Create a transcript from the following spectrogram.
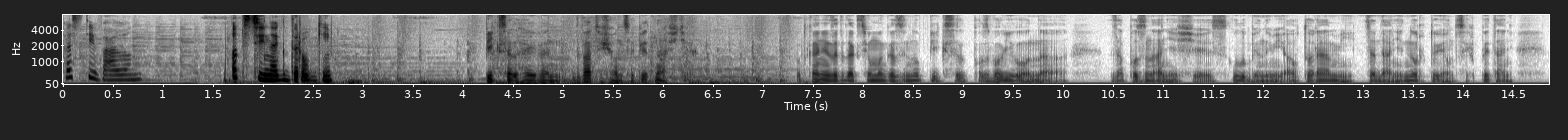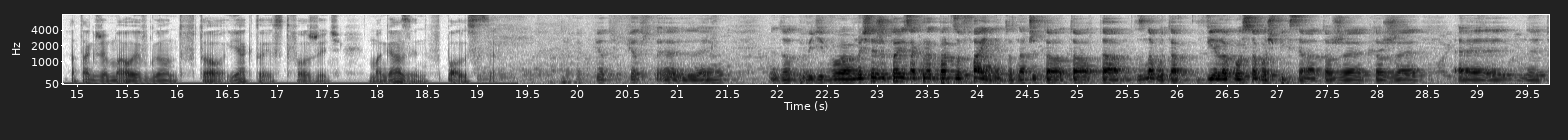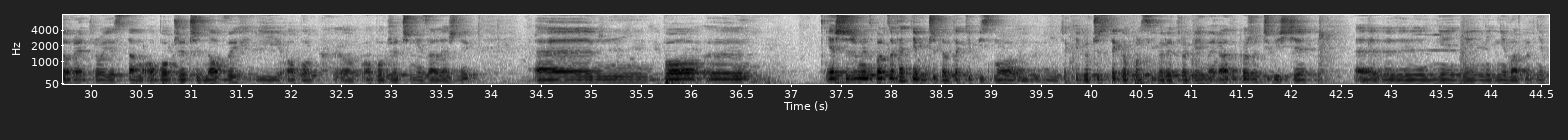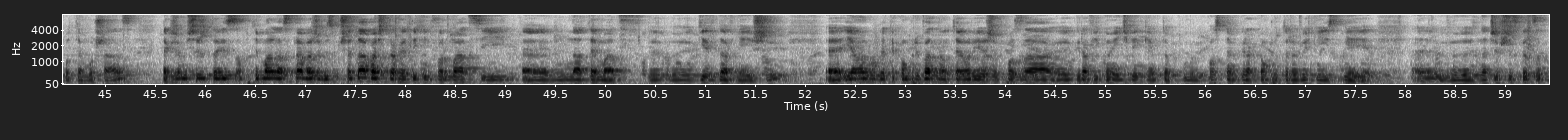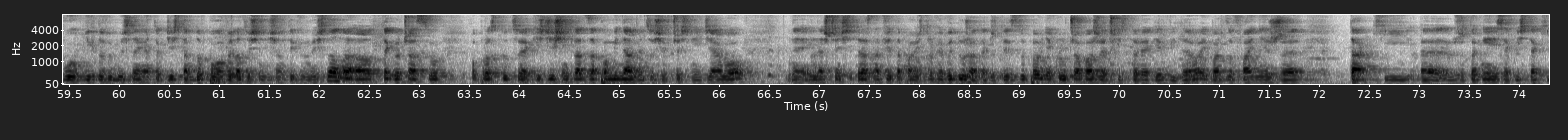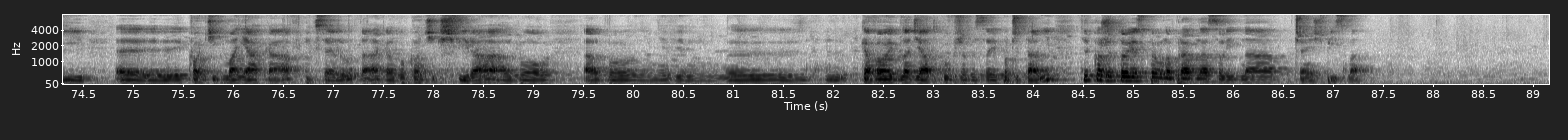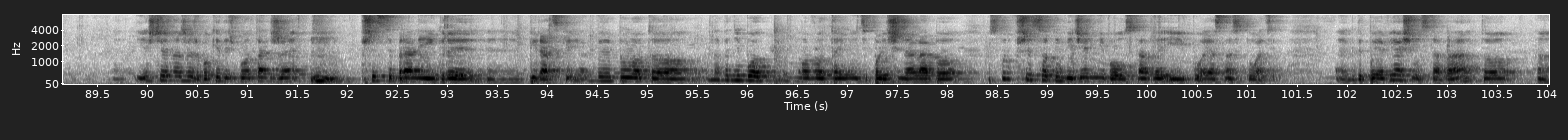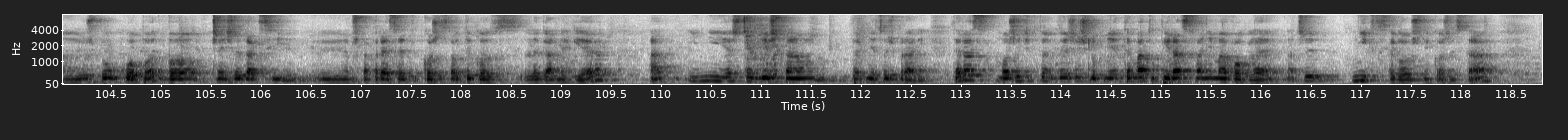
festiwalon. Odcinek drugi. Pixel Haven 2015. Spotkanie z redakcją magazynu Pixel pozwoliło na zapoznanie się z ulubionymi autorami, zadanie nurtujących pytań, a także mały wgląd w to, jak to jest tworzyć magazyn w Polsce. Piotr, Piotr e, e, do odpowiedzi wołał. Myślę, że to jest akurat bardzo fajne, to znaczy to, to, ta, znowu ta wielogłosowość Pixela, to, że, to, że to retro jest tam obok rzeczy nowych i obok, obok rzeczy niezależnych, e, bo e, ja szczerze mówiąc bardzo chętnie bym czytał takie pismo e, takiego czystego polskiego retro gamera, tylko rzeczywiście e, e, nie, nie, nie ma pewnie po temu szans. Także myślę, że to jest optymalna sprawa, żeby sprzedawać trochę tych informacji e, na temat e, e, gier dawniejszych. Ja mam w ogóle taką prywatną teorię, że poza grafiką i dźwiękiem to postęp w grach komputerowych nie istnieje. Znaczy wszystko, co było w nich do wymyślenia, to gdzieś tam do połowy lat 80. wymyślono, a od tego czasu po prostu co jakieś 10 lat zapominamy, co się wcześniej działo. I na szczęście teraz nam się ta pamięć trochę wydłuża, także to jest zupełnie kluczowa rzecz historia gier wideo i bardzo fajnie, że taki, że to nie jest jakiś taki E, kącik maniaka w pikselu, tak? albo kącik świra, albo, albo nie wiem, e, kawałek dla dziadków, żeby sobie poczytali, tylko że to jest pełnoprawna, solidna część pisma. Jeszcze jedna rzecz, bo kiedyś było tak, że wszyscy brali gry e, pirackie, jakby było to, nawet nie było mowy o tajemnicy Poliszynela, bo po prostu wszyscy o tym wiedzieli, nie było ustawy i była jasna sytuacja. Gdy pojawiła się ustawa, to e, już był kłopot, bo część redakcji, na przykład Reset, korzystał tylko z legalnych gier, a inni jeszcze gdzieś tam pewnie coś brali. Teraz możecie w to wierzyć lub nie, tematu piractwa nie ma w ogóle, znaczy nikt z tego już nie korzysta.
